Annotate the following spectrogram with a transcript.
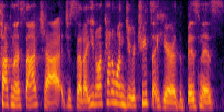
talking on Snapchat. Just said, you know, I kind of want to do retreats out here. The business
